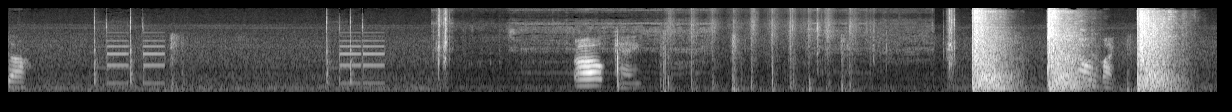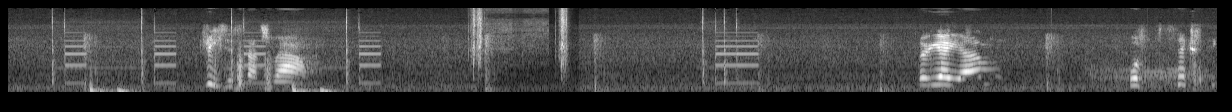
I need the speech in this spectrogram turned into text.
Chica. Okay. Oh my. Jesus, that's loud. Three AM with sixty.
